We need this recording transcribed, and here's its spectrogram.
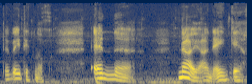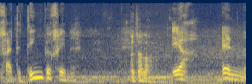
dat weet ik nog. En uh, nou ja, in één keer gaat het ding beginnen. Het alarm? Ja. En uh,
